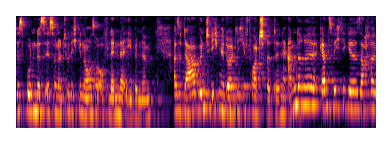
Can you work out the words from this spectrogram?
des Bundes ist und natürlich genauso auf Länderebene. Also da wünsche ich mir deutliche Fortschritte. Eine andere ganz wichtige Sache,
